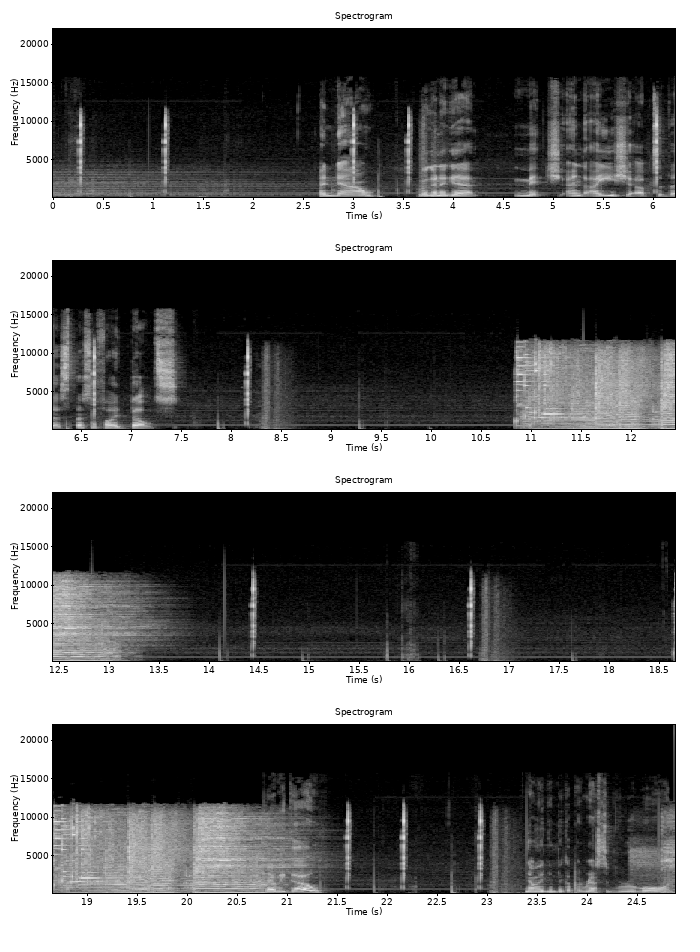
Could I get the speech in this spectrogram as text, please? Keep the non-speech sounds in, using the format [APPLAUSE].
And now we're going to get Mitch and Aisha up to the specified belts. We go. Now we can pick up the rest of the rewards.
